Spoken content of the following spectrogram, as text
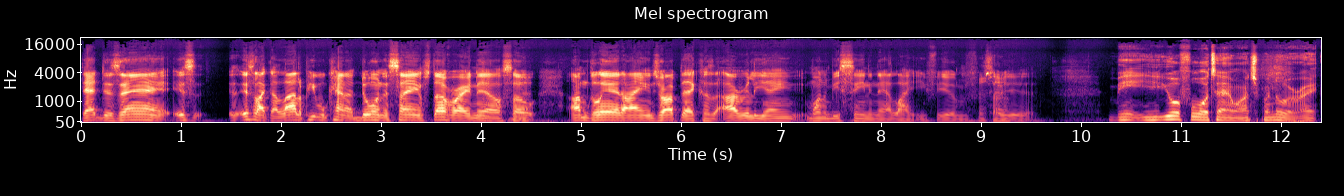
that design is it's like a lot of people kind of doing the same stuff right now. So I'm glad I ain't dropped that because I really ain't want to be seen in that light. You feel me? so sure. yeah, Being you're a full time entrepreneur, right?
